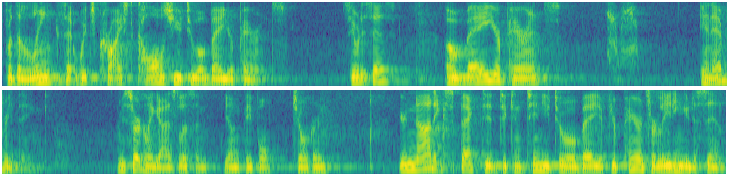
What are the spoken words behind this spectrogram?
for the lengths at which Christ calls you to obey your parents. See what it says? Obey your parents in everything. I mean, certainly, guys, listen, young people, children. You're not expected to continue to obey if your parents are leading you to sin.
